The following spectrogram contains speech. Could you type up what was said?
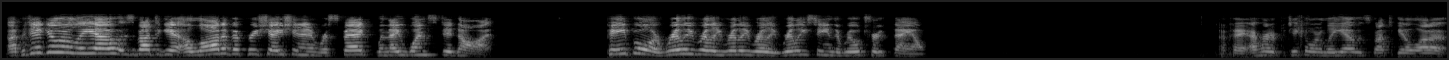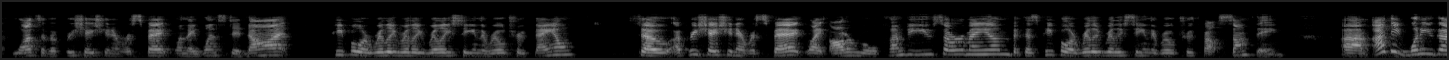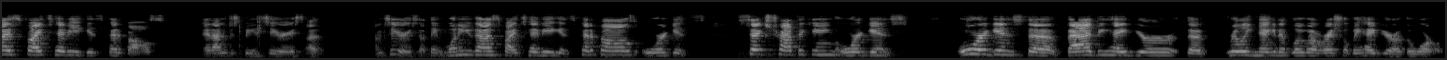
A particular Leo is about to get a lot of appreciation and respect when they once did not. People are really, really, really, really, really seeing the real truth now. Okay, I heard a particular Leo is about to get a lot of lots of appreciation and respect when they once did not. People are really, really, really seeing the real truth now. So appreciation and respect, like honor will come to you, sir, ma'am, because people are really, really seeing the real truth about something. Um, I think one of you guys fights heavy against pedophiles, and I'm just being serious. I, I'm serious. I think one of you guys fights heavy against pedophiles or against sex trafficking or against or against the bad behavior, the really negative low vibrational behavior of the world.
